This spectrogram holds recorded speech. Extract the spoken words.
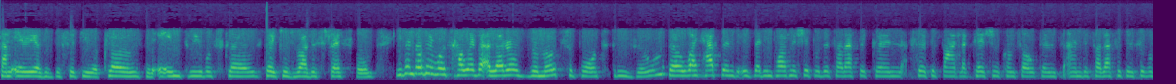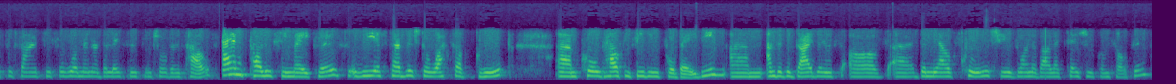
some areas of the city were closed, the M3 was closed, so it was rather stressful. Even though there was, however, a lot of remote support through Zoom. So what happened is that in partnership with the South African Certified Lactation Consultants and the South African Civil Society for Women, Adolescents and Children's Health and policymakers, we established a WhatsApp group um, called Healthy Feeding for Baby um, under the guidance of uh, Danielle Kuhn. She is one of our lactation consultants.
